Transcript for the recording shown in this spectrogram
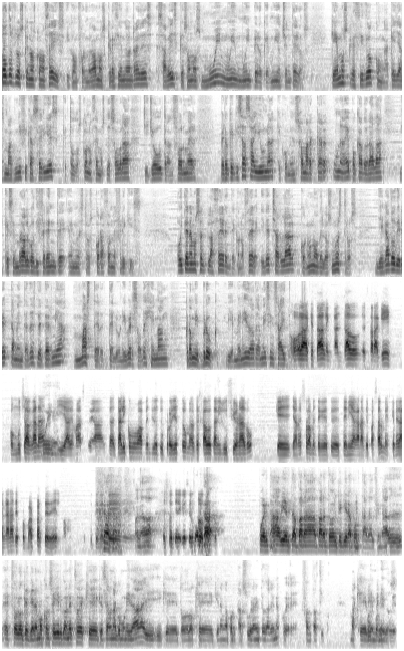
Todos los que nos conocéis y conforme vamos creciendo en redes, sabéis que somos muy, muy, muy, pero que muy ochenteros, que hemos crecido con aquellas magníficas series que todos conocemos de sobra, G.Joe, Transformer, pero que quizás hay una que comenzó a marcar una época dorada y que sembró algo diferente en nuestros corazones frikis. Hoy tenemos el placer de conocer y de charlar con uno de los nuestros, llegado directamente desde Eternia, máster del universo de He-Man, Cromy Brook. Bienvenido a The Amazing Sight. Hola, ¿qué tal? Encantado de estar aquí, con muchas ganas y además, eh, tal y como me has vendido tu proyecto, me has dejado tan ilusionado que ya no es solamente que tenía ganas de pasarme, es que me dan ganas de formar parte de él. Vamos. Esto tiene que, esto tiene que ser un pelotazo puertas abiertas para, todo el que quiera aportar. Al final, esto lo que queremos conseguir con esto es que, sea una comunidad y, que todos los que quieran aportar su granito de arena, pues fantástico. Más que pues bienvenidos.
